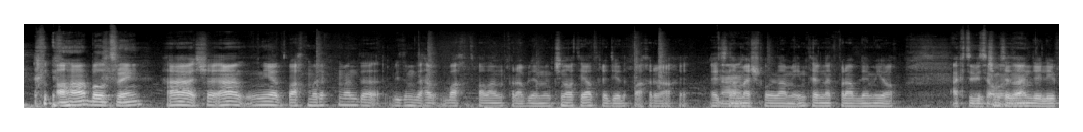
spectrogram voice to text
Aha, Bullet Train. Hə, şey, hə, niyə baxmırıq? Mən də bizim də hə, vaxt falan problemi. Kino teatra gedib baxırıq axı. Heç nə Hə. məşğul eləmir. İnternet problemi yox. Aktivite Kimsə olur. zəng eləyib,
